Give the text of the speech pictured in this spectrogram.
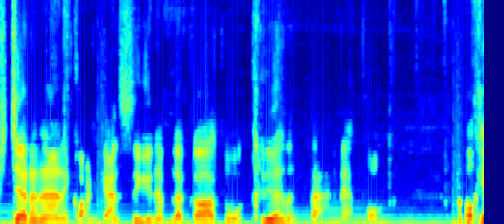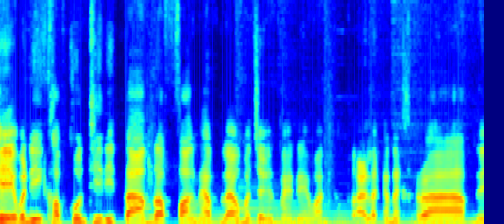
พิจารณาก่อนการซื้อนะแล้วก็ตัวเครื่องต่างๆนะครับผม โอเค วันนี้ขอบคุณที่ติดตามรับฟังครับ แล้วมาเจอกันใหม่ในวันต่อไปแล้วกันนะครับ ใน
